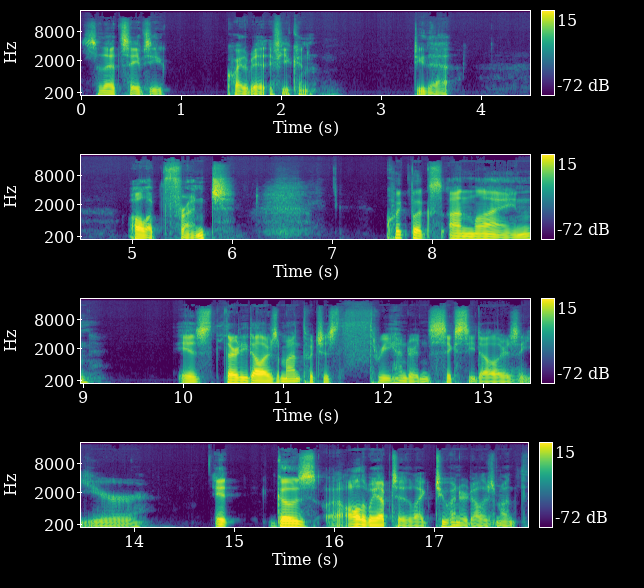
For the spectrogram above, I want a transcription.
So that saves you quite a bit if you can do that all up front. QuickBooks Online is $30 a month, which is $360 a year. It goes uh, all the way up to like $200 a month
